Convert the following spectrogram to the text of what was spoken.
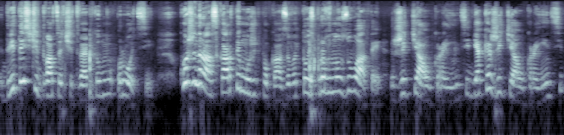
у 2024 році. Кожен раз карти можуть показувати, тобто прогнозувати життя українців, яке життя українців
